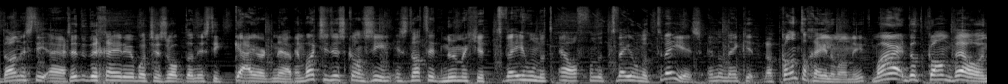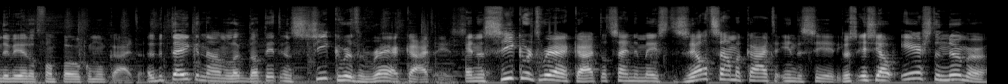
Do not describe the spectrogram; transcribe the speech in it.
dan is die echt. Zitten er geen ribbeltjes op, dan is die keihard nep. En wat je dus kan zien, is dat dit nummertje 211 van de 202 is. En dan denk je, dat kan toch helemaal niet? Maar dat kan wel in de wereld van Pokémon kaarten. Het betekent namelijk dat dit een Secret Rare kaart is. En een Secret Rare kaart, dat zijn de meest zeldzame kaarten in de serie. Dus is jouw eerste nummer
